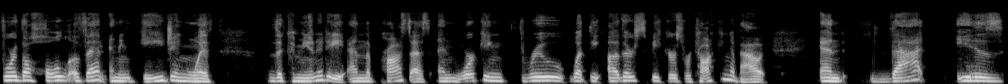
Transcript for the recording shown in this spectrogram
for the whole event and engaging with the community and the process and working through what the other speakers were talking about. And that is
